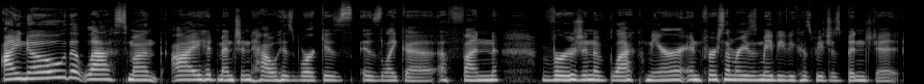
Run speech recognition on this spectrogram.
I know that last month I had mentioned how his work is is like a, a fun version of Black Mirror, and for some reason, maybe because we just binged it,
